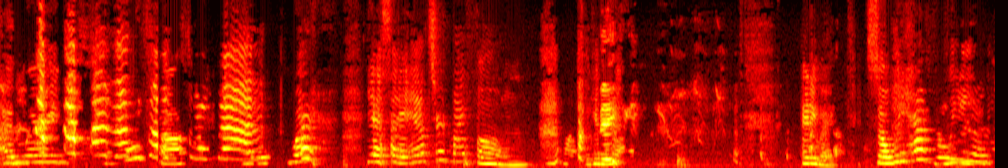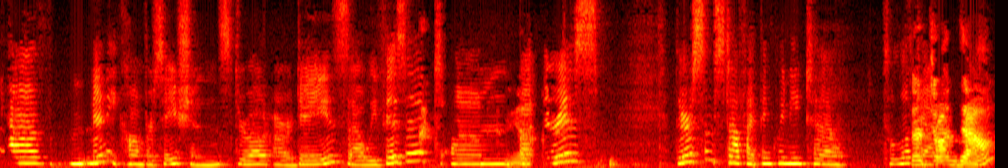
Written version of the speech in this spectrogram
I'm wearing." a face top." bad. What? Yes, I answered my phone. Anyway, so we have we have many conversations throughout our days. Uh, we visit, um, Yeah. but there is there's some stuff I think we need to to look Start at. jotting down.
